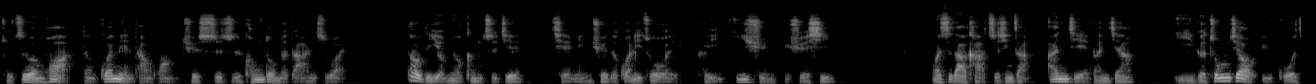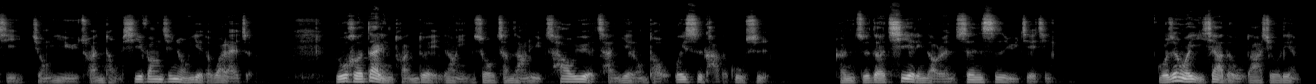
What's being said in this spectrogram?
组织文化等冠冕堂皇却实质空洞的答案之外，到底有没有更直接且明确的管理作为可以依循与学习？万事达卡执行长安杰班加以一个宗教与国籍迥异于传统西方金融业的外来者，如何带领团队让营收成长率超越产业龙头威士卡的故事，很值得企业领导人深思与借鉴。我认为以下的五大修炼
